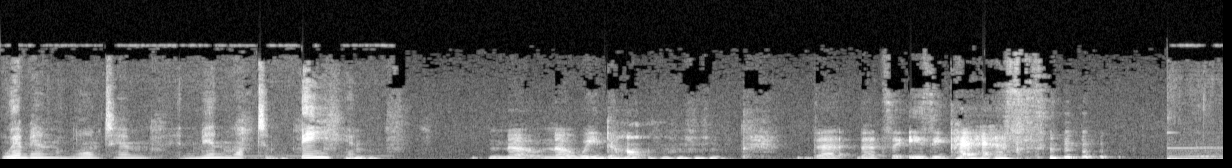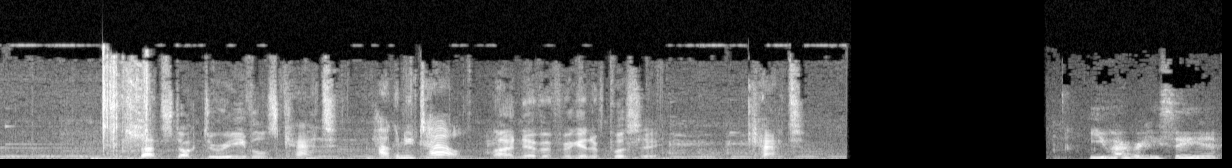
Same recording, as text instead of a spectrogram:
Women want him, and men want to be him. No, no, we don't. that that's an easy pass. That's Dr. Evil's cat. How can you tell? I never forget a pussy. Cat. You heard what he said.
